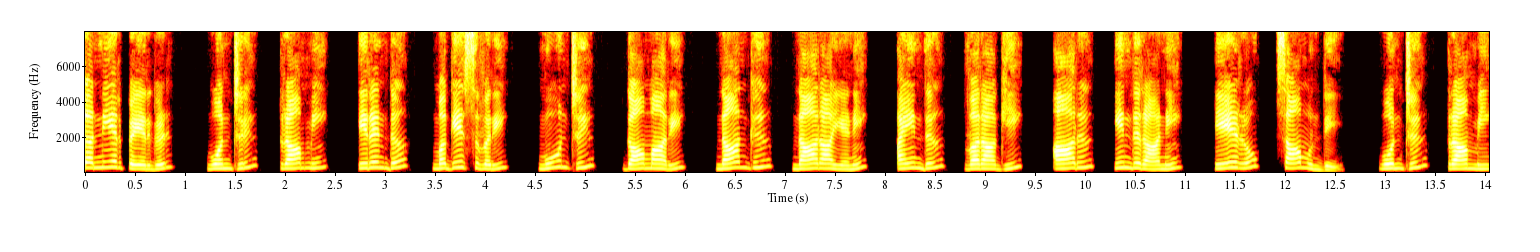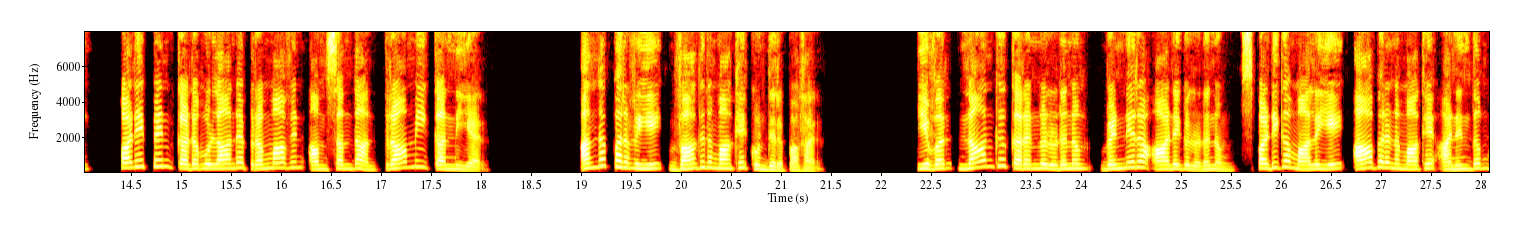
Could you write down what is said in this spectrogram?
கன்னியர் பெயர்கள் ஒன்று ராமி இரண்டு மகேசுவரி மூன்று காமாரி நான்கு நாராயணி ஐந்து வராகி ஆறு இந்திராணி ஏழு சாமுண்டி. ஒன்று ராமி படைப்பெண் கடவுளான பிரம்மாவின் அம்சம்தான் பிராமி கன்னியர். அந்த பறவையை வாகனமாக கொண்டிருப்பவர். இவர் நான்கு கரங்களுடனும் வெண்ணிற ஆடைகளுடனும் ஸ்படிக மாலையை ஆபரணமாக அணிந்தும்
